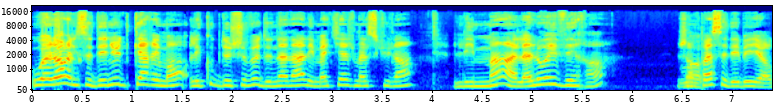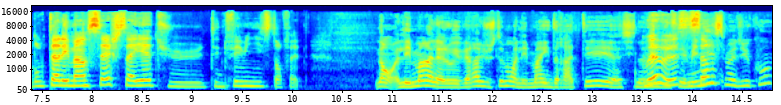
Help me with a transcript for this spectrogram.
Ou alors ils se dénudent carrément, les coupes de cheveux de nana, les maquillages masculins, les mains à l'aloe vera. J'en Ouais. passe et des meilleurs. Donc t'as les mains sèches, ça y est, tu t'es une féministe en fait. Non, les mains à l'aloe vera, justement, les mains hydratées, euh, synonyme Ouais, de ouais, c'est féminisme, du coup.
